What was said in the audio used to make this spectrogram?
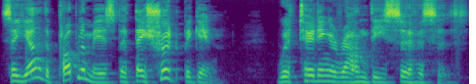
So, yeah, the problem is that they should begin with turning around these services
